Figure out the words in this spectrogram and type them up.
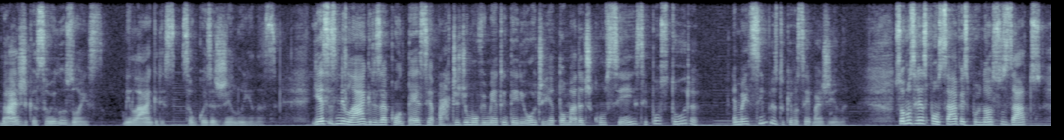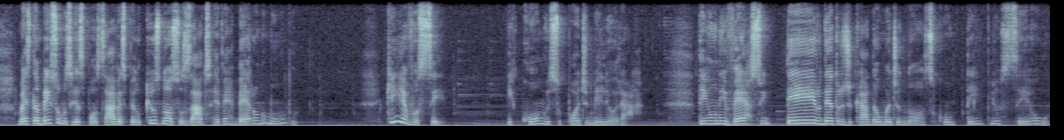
Mágicas são ilusões, milagres são coisas genuínas. E esses milagres acontecem a partir de um movimento interior de retomada de consciência e postura. É mais simples do que você imagina. Somos responsáveis por nossos atos, mas também somos responsáveis pelo que os nossos atos reverberam no mundo. Quem é você? E como isso pode melhorar? Tem um universo inteiro dentro de cada uma de nós. Contemple o seu.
